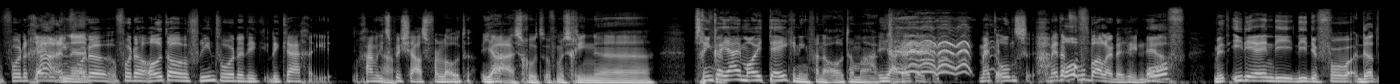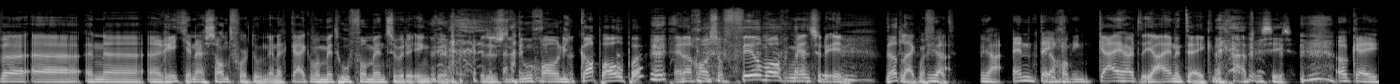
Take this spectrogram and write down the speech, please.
voor degene ja, die en, voor, de, voor de auto een vriend worden, die, die krijgen, gaan we iets Ja. speciaals verloten. Ja, is goed. Of misschien... eh, Misschien kan jij een mooie tekening van de auto maken. Ja, dat denk ik. Met, ons, met een Of- voetballer erin. Of met iedereen die, die ervoor... Dat we eh, een, eh, een ritje naar Zandvoort doen. En dan kijken we met hoeveel mensen we erin kunnen. dus we doen gewoon die kap open. En dan gewoon zoveel mogelijk mensen erin. Dat lijkt me Ja. vet. Ja, en een En gewoon tekening. keihard... Ja, en een teken. Ja, precies. Oké,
